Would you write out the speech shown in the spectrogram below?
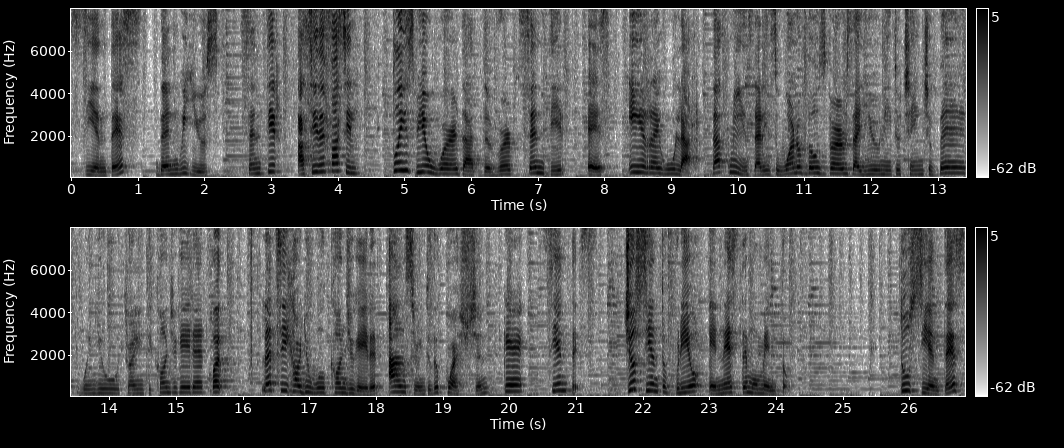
sientes, then we use sentir. Así de fácil. Please be aware that the verb sentir is irregular. That means that it's one of those verbs that you need to change a bit when you're trying to conjugate it. But let's see how you will conjugate it answering to the question ¿Qué sientes? Yo siento frío en este momento. Tú sientes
